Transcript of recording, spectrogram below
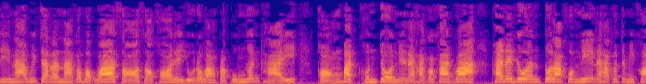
จีนะวิจารณะก็บอกว่าสสคเนี่ยอยู่ระหว่างปรับปรุงเงื่อนไขของบัตรคนจนเนี่ยนะคะ ก็คาดว่าภายในเดือนตุลาคมนี้นะคะก็จะมีข้อ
